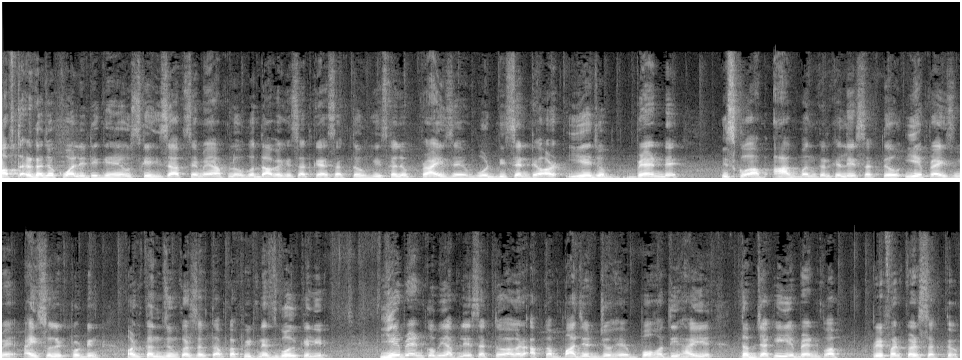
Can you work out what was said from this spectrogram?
अफ्तर का जो क्वालिटी के है, उसके हिसाब से मैं आप लोगों को दावे के साथ कह सकता हूँ कि इसका जो प्राइस है, वो डिसेंट है और ये जो ब्रांड है, इसको आप आग बंद करके ले सकते हो, ये प्राइस में आइसोलेट प्रोटीन और कंज्यूम कर सकते हो आपका फिटनेस गोल के लिए। ये ब्रांड को भी आप ले सकते हो। अगर आपका बजट जो है बहुत ही हाई है, तब जाके ये ब्रांड को आप प्रेफर कर सकते हो।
